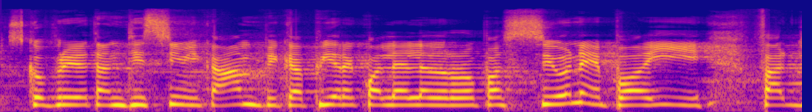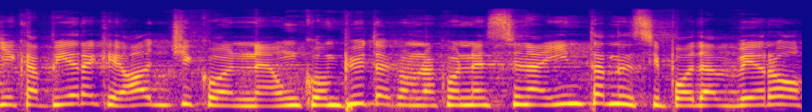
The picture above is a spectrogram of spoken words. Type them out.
scoprire tantissimi campi, capire qual è la loro passione e poi fargli capire che oggi con un computer, con una connessione a internet si può davvero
